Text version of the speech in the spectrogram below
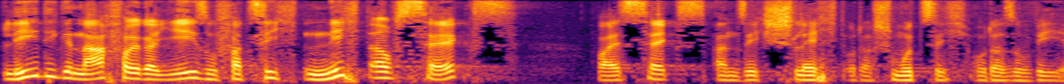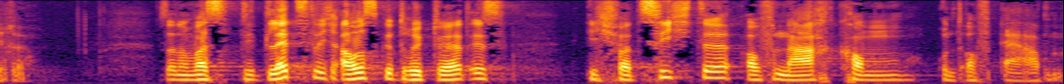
Ledige Nachfolger Jesu verzichten nicht auf Sex, weil Sex an sich schlecht oder schmutzig oder so wäre. Sondern was letztlich ausgedrückt wird, ist, ich verzichte auf Nachkommen und auf Erben.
